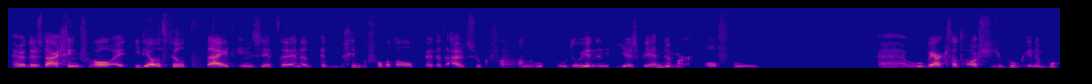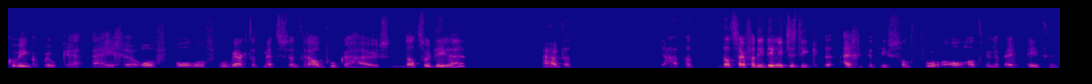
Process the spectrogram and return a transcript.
Dus daar ging vooral idioot veel tijd in zitten. En het, het begint bijvoorbeeld al met het uitzoeken van hoe, hoe doe je een ISBN-nummer? Of hoe, uh, hoe werkt dat als je je boek in een boekenwinkel wil krijgen? Of, of hoe werkt dat met Centraal Boekenhuis? Dat soort dingen. Nou, dat, ja, dat, dat zijn van die dingetjes die ik eh, eigenlijk het liefst van tevoren al had willen weten.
